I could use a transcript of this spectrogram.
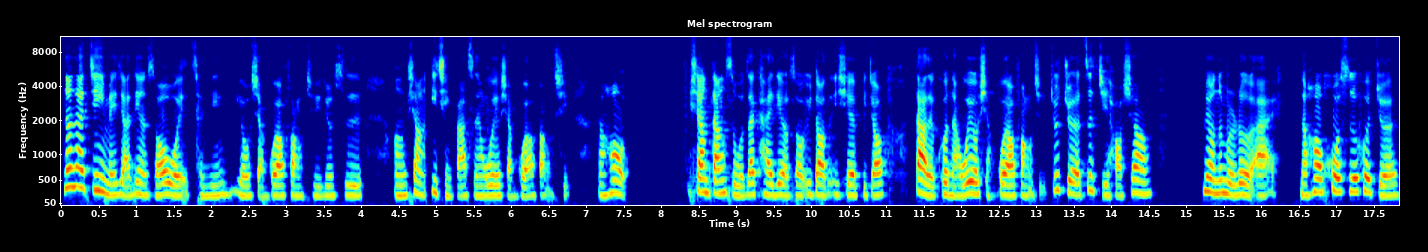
那在经营美甲店的时候，我也曾经有想过要放弃，就是嗯，像疫情发生，我也想过要放弃。然后像当时我在开店的时候遇到的一些比较大的困难，我也有想过要放弃，就觉得自己好像。没有那么热爱，然后或是会觉得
